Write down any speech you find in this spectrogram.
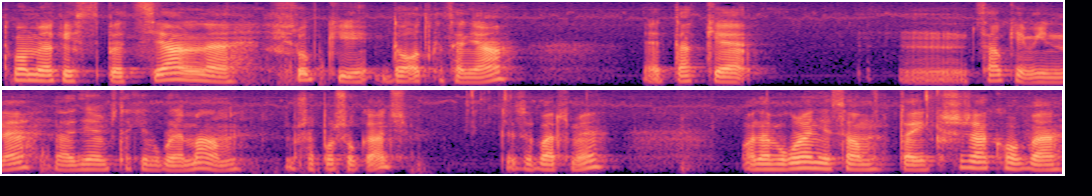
Tu mamy jakieś specjalne śrubki do odkręcenia. E, Takie mm, całkiem inne. Nawet nie wiem, czy takie w ogóle mam. Muszę poszukać. Tutaj zobaczmy. One w ogóle nie są tutaj krzyżakowe.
